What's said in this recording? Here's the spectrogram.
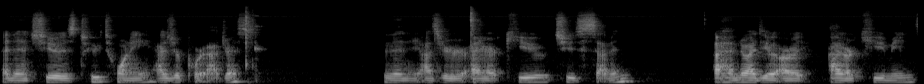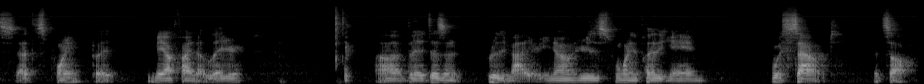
and then choose 220 as your port address. And then as your IRQ, choose 7. I have no idea what IRQ means at this point, but maybe I'll find out later. Uh, but it doesn't really matter, you know? You're just want to play the game with sound. That's all.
